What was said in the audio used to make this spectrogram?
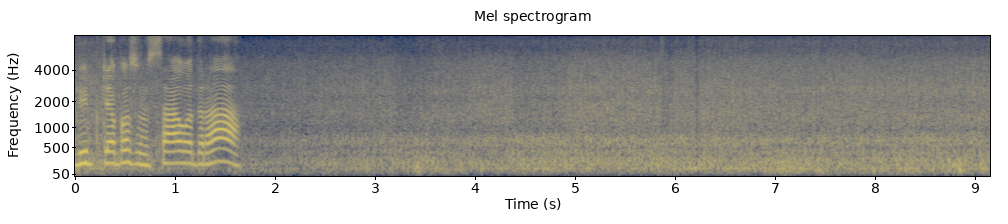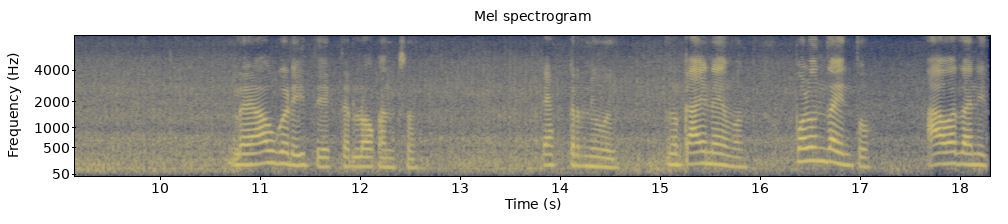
बिबट्यापासून सावध राहा. लय अवघड आहे इथे एकतर लोकांचं. ट्रॅक्टर निवय काय नाही मग. पळून जाईन तो. आवाजानीच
